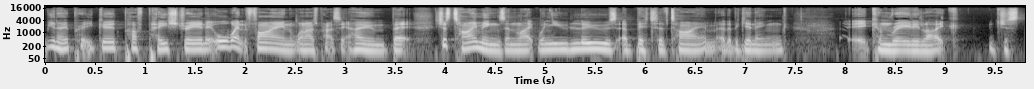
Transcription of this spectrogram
you know pretty good puff pastry, and it all went fine when I was practicing at home. But it's just timings, and like when you lose a bit of time at the beginning, it can really like just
